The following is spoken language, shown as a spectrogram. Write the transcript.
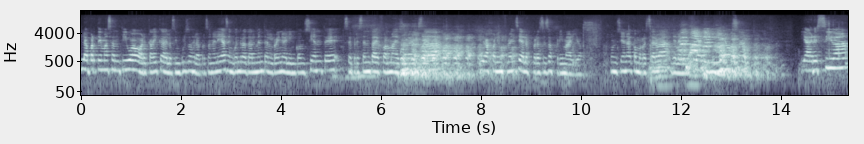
Es la parte más antigua o arcaica de los impulsos de la personalidad. Se encuentra totalmente en el reino del inconsciente. Se presenta de forma desorganizada y bajo la influencia de los procesos primarios. Funciona como reserva de la energía libidinosa y agresiva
